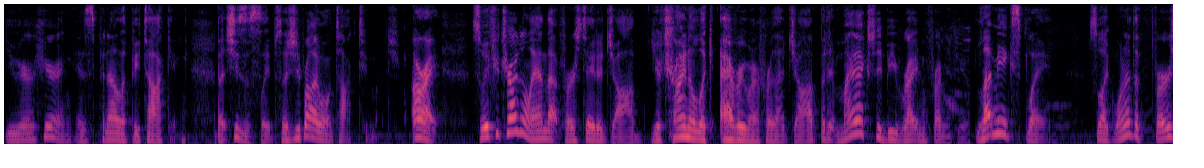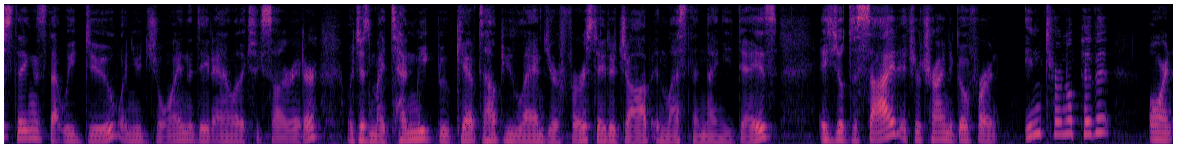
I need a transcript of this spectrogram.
you're hearing is Penelope talking. But she's asleep, so she probably won't talk too much. All right. So if you're trying to land that first data job, you're trying to look everywhere for that job, but it might actually be right in front of you. Let me explain. So, like one of the first things that we do when you join the Data Analytics Accelerator, which is my 10 week bootcamp to help you land your first data job in less than 90 days, is you'll decide if you're trying to go for an internal pivot or an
